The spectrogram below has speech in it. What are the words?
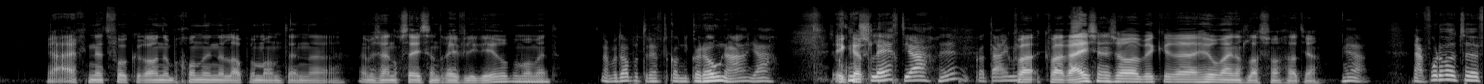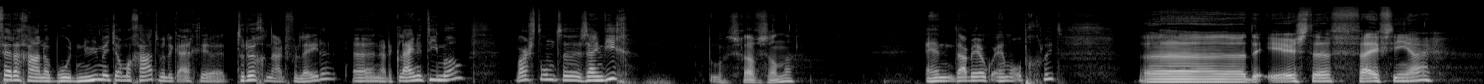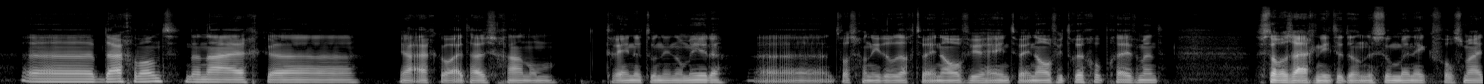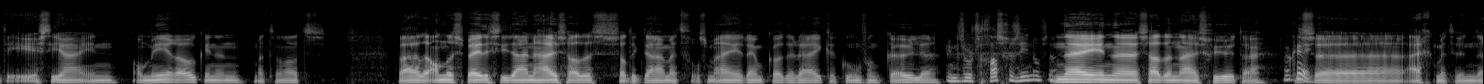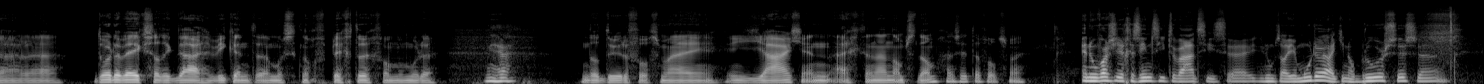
eigenlijk net voor corona begonnen in de lappenmand. En, en we zijn nog steeds aan het revalideren op het moment. Nou, wat dat betreft kan die corona, ja, ik goed, heb, slecht, ja, hè, qua timing. Qua, qua reizen en zo heb ik er heel weinig last van gehad, ja. Ja, nou, voordat we het uh, verder gaan op hoe het nu met je allemaal gaat, wil ik eigenlijk uh, terug naar het verleden, uh, naar de kleine Timo. Waar stond zijn wieg? Schravenzande. En daar ben je ook helemaal opgegroeid? de eerste 15 jaar heb daar gewoond. Daarna eigenlijk, ja, eigenlijk al uit huis gegaan om te trainen toen in Almere. het was gewoon iedere dag 2,5 uur heen, 2,5 uur terug op een gegeven moment. Dus dat was eigenlijk niet te doen. Dus toen ben ik volgens mij het eerste jaar in Almere ook in een. Maar toen had, waren de andere spelers die daar naar huis hadden. Zat ik daar met volgens mij Remco de Rijke, Koen van Keulen. In een soort gastgezin of zo? Nee, in, uh, ze hadden een huis gehuurd daar. Okay. Dus uh, eigenlijk met hun daar. Uh, door de week zat ik daar. Weekend moest ik nog verplicht terug van mijn moeder. Ja. En dat duurde volgens mij een jaartje. En eigenlijk daarna in Amsterdam gaan zitten volgens mij. En hoe was je gezinssituaties? Uh, je noemt al je moeder, had je nog broers, zussen?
